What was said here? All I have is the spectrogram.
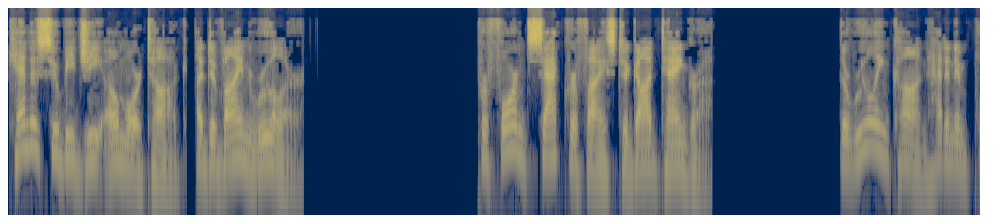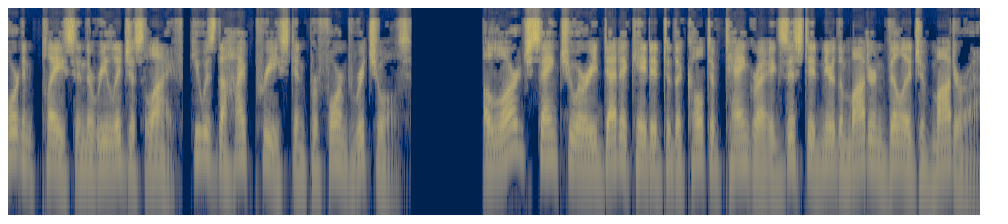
Kanasubiji Omurtag, a divine ruler, performed sacrifice to god Tangra. The ruling Khan had an important place in the religious life, he was the high priest and performed rituals. A large sanctuary dedicated to the cult of Tangra existed near the modern village of Madara.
